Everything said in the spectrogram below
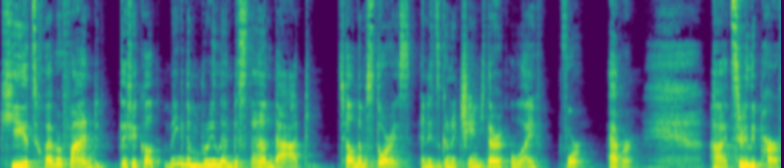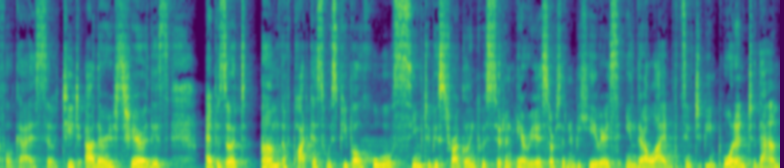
kids, whoever find it difficult. Make them really understand that. Tell them stories, and it's going to change their life forever. Uh, it's really powerful, guys. So teach others, share this episode um, of podcast with people who seem to be struggling with certain areas or certain behaviors in their life that seem to be important to them.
